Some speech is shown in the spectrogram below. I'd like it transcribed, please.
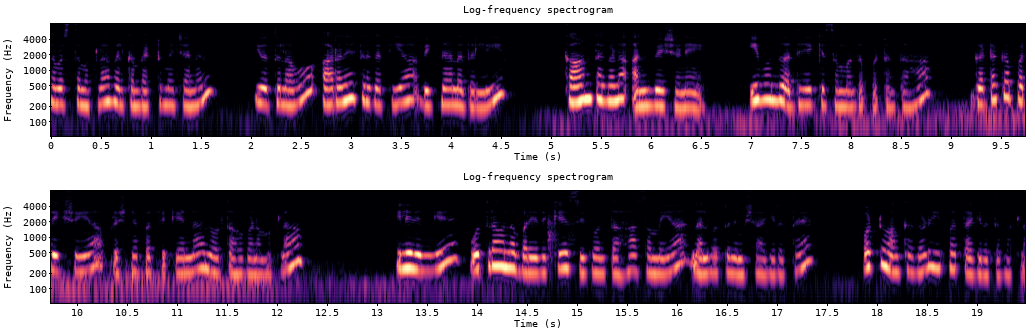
ನಮಸ್ತೆ ಮಕ್ಕಳ welcome back to my channel ಇವತ್ತು ನಾವು ಆರನೇ ತರಗತಿಯ ವಿಜ್ಞಾನದಲ್ಲಿ ಕಾಂತಗಳ ಅನ್ವೇಷಣೆ ಈ ಒಂದು ಅಧ್ಯಾಯಕ್ಕೆ ಸಂಬಂಧಪಟ್ಟಂತಹ ಘಟಕ ಪರೀಕ್ಷೆಯ ಪ್ರಶ್ನೆ ಪತ್ರಿಕೆಯನ್ನು ನೋಡ್ತಾ ಹೋಗೋಣ ಮಕ್ಕಳ. ಇಲ್ಲಿ ನಿಮಗೆ ಉತ್ತರವನ್ನು ಬರೆಯೋದಕ್ಕೆ ಸಿಗುವಂತಹ ಸಮಯ ನಲವತ್ತು ನಿಮಿಷ ಆಗಿರುತ್ತೆ. ಒಟ್ಟು ಅಂಕಗಳು ಇಪ್ಪತ್ತಾಗಿರುತ್ತೆ ಮಕ್ಕಳ.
